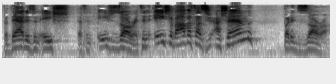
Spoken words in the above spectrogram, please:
But that is an Aish, that's an Aish Zara. It's an Aish of Avas Hashem, but it's Zara.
